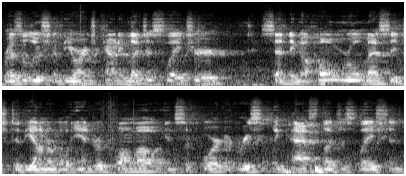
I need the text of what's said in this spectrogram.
resolution of the Orange County Legislature sending a home rule message to the Honorable Andrew Cuomo in support of recently passed legislation,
